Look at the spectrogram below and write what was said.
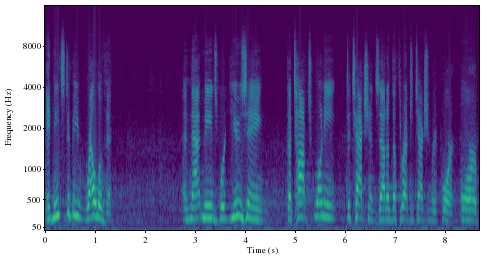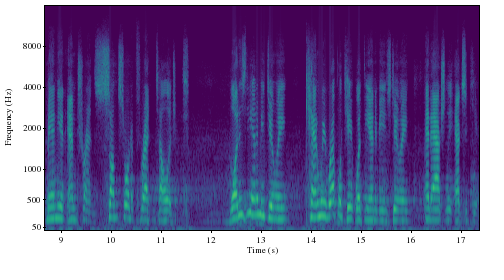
It needs to be relevant. And that means we're using the top 20 detections out of the threat detection report or Mandiant M trends, some sort of threat intelligence. What is the enemy doing? Can we replicate what the enemy is doing and actually execute?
